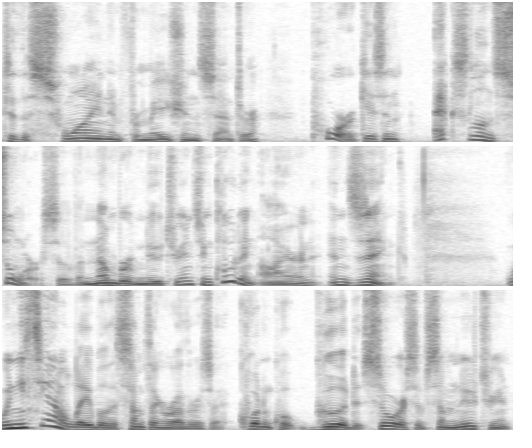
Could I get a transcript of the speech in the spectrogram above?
to the Swine Information Center, pork is an excellent source of a number of nutrients, including iron and zinc. When you see on a label that something or other is a quote-unquote good source of some nutrient,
